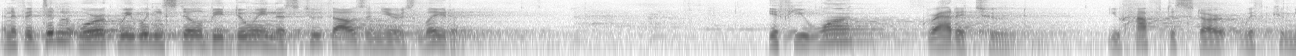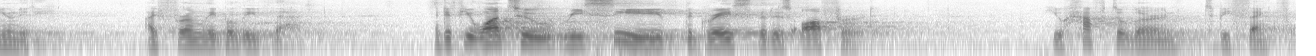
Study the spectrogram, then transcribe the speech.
And if it didn't work, we wouldn't still be doing this 2,000 years later. If you want gratitude, you have to start with community. I firmly believe that. And if you want to receive the grace that is offered, you have to learn to be thankful.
